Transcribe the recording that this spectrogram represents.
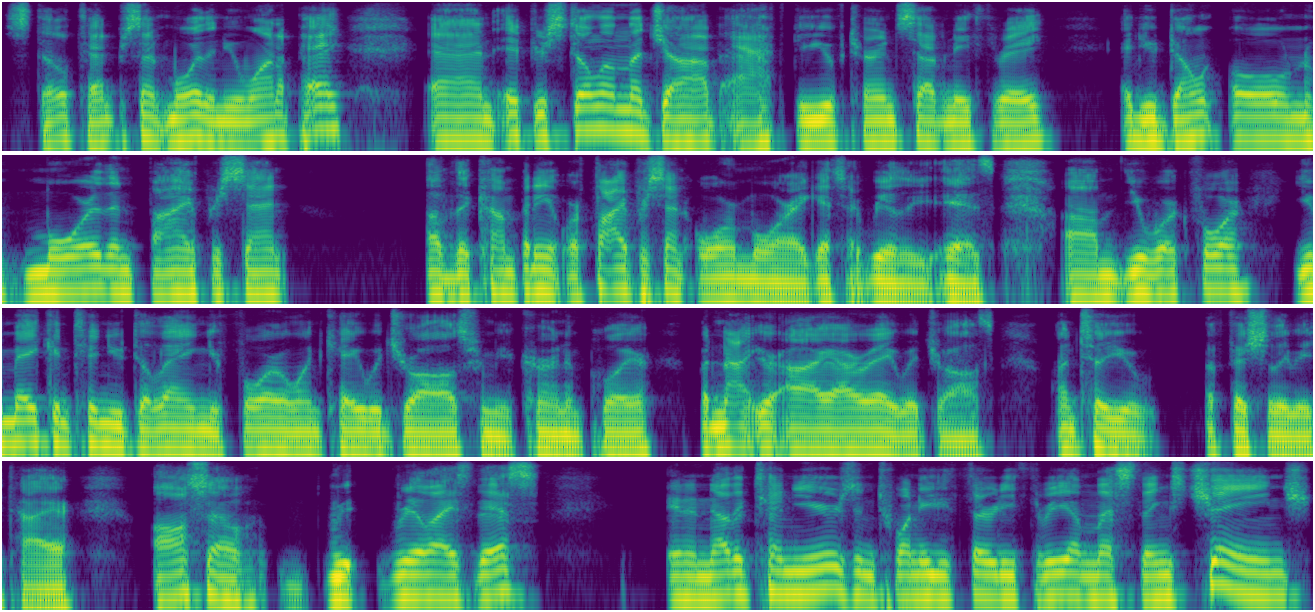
still 10% more than you want to pay. And if you're still on the job after you've turned 73 and you don't own more than 5% of the company or 5% or more, I guess it really is, um, you work for, you may continue delaying your 401k withdrawals from your current employer, but not your IRA withdrawals until you officially retire. Also, re- realize this in another 10 years in 2033, unless things change,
